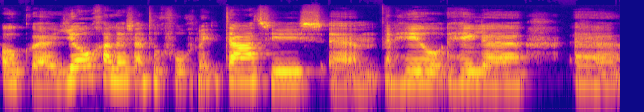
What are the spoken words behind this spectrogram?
ook uh, yogales aan toegevoegd, meditaties, um, een heel, hele uh,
